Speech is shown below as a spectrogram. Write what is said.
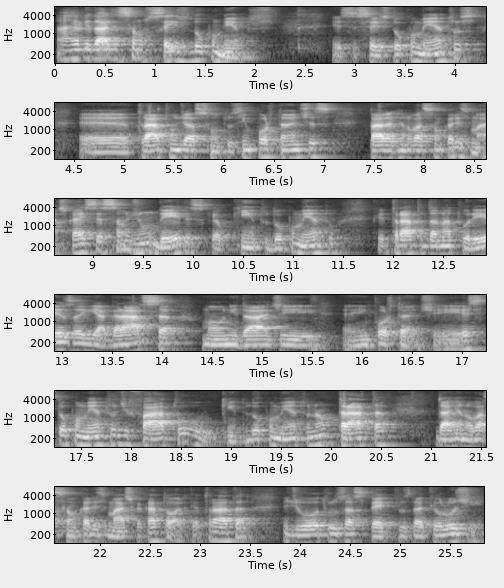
Na realidade, são seis documentos. Esses seis documentos tratam de assuntos importantes para a renovação carismática, à exceção de um deles, que é o quinto documento, que trata da natureza e a graça, uma unidade é, importante. E esse documento, de fato, o quinto documento, não trata da renovação carismática católica, trata de outros aspectos da teologia.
